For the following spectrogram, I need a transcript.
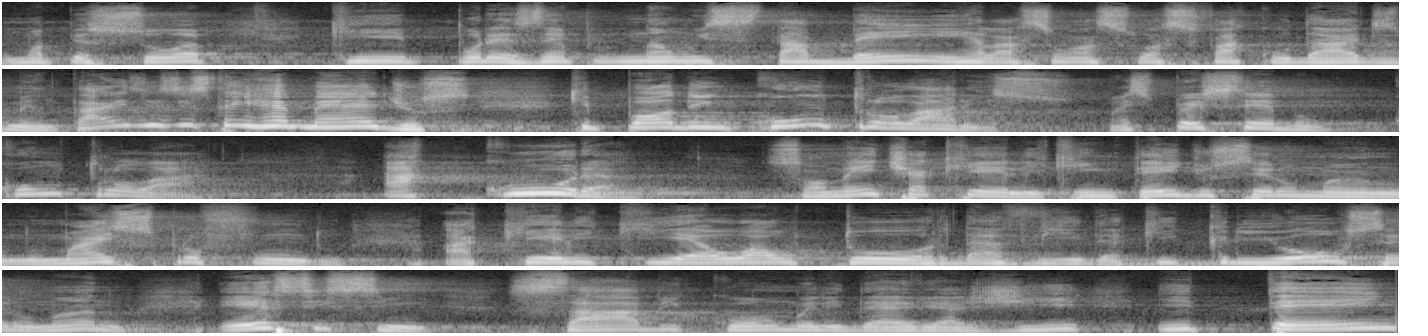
uma pessoa que, por exemplo, não está bem em relação às suas faculdades mentais, existem remédios que podem controlar isso. Mas percebam, controlar. A cura, somente aquele que entende o ser humano no mais profundo, aquele que é o autor da vida, que criou o ser humano, esse sim sabe como ele deve agir e tem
